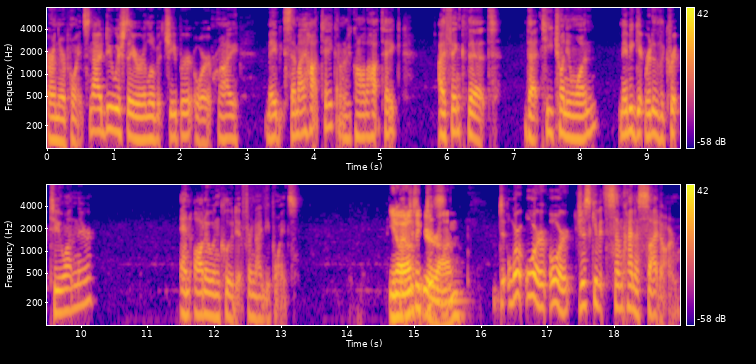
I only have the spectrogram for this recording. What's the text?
earn their points. Now I do wish they were a little bit cheaper, or my maybe semi hot take. I don't know if you call it a hot take. I think that that T twenty one maybe get rid of the crit two on there and auto include it for 90 points. You know, I don't just- think you're just- wrong. Or or or just give it some kind of sidearm.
